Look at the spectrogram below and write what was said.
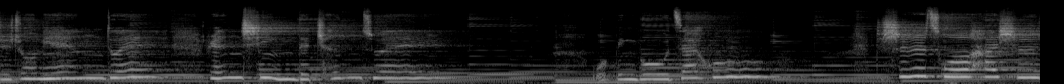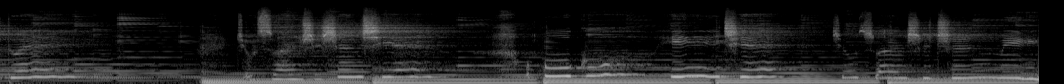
执着面对任性的沉醉，我并不在乎这是错还是对，就算是深陷，我不顾一切；就算是痴迷，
